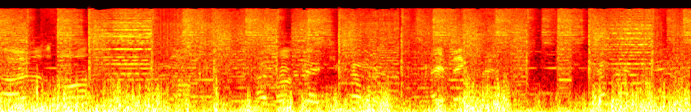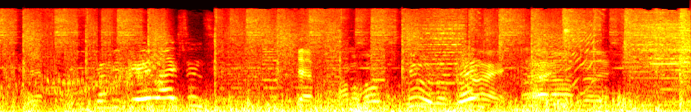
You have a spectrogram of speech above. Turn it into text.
Oh, it was awesome. I appreciate you coming. Hey, thanks, man. You come to your license? Definitely. I'm gonna hold you to it, okay? All right. Right on, brother.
